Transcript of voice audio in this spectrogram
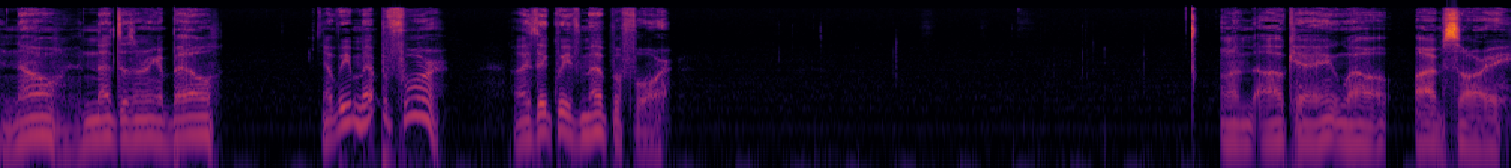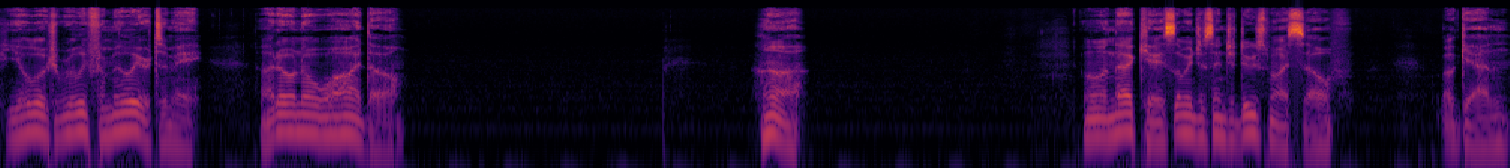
No, that doesn't ring a bell. Have we met before? I think we've met before. Um, okay, well, I'm sorry. You looked really familiar to me. I don't know why, though. Huh. Well, in that case, let me just introduce myself. Again,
